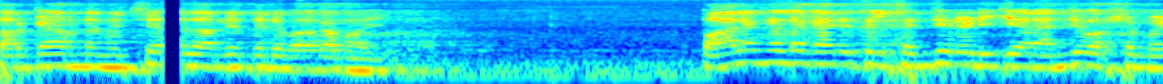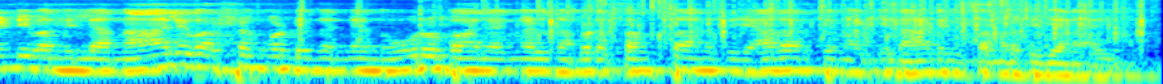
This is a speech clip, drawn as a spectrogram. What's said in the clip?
സർക്കാരിന്റെ നിശ്ചയദാർഢ്യത്തിന്റെ ഭാഗമായി പാലങ്ങളുടെ കാര്യത്തിൽ സെഞ്ചുറി അടിക്കാൻ അഞ്ചു വർഷം വേണ്ടി വന്നില്ല. നാല് വർഷം കൊണ്ട് തന്നെ നൂറ് പാലങ്ങൾ നമ്മുടെ സംസ്ഥാനത്ത് യാഥാർത്ഥ്യമാക്കി നാടിന് സമർപ്പിക്കാനായി.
